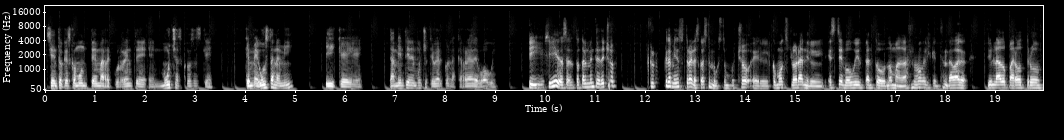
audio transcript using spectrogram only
siento que es como un tema recurrente en muchas cosas que, que me gustan a mí y que también tienen mucho que ver con la carrera de Bowie. Sí, sí, o sea, totalmente. De hecho, creo que también es otra de las cosas que me gustó mucho, el cómo exploran el, este Bowie tanto nómada, ¿no? El que andaba de un lado para otro.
